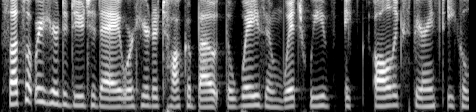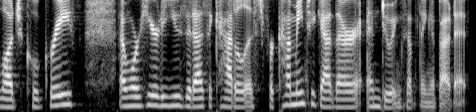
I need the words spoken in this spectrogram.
So, that's what we're here to do today. We're here to talk about the ways in which we've all experienced ecological grief, and we're here to use it as a catalyst for coming together and doing something about it.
